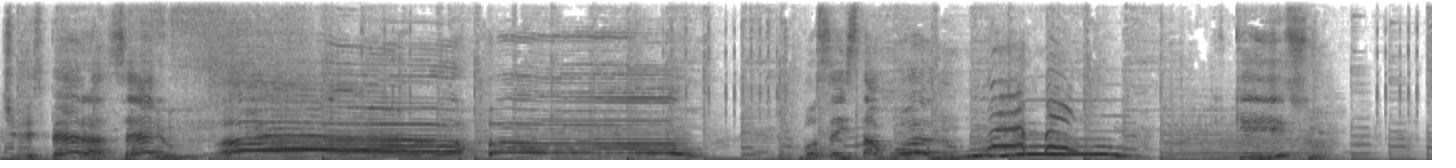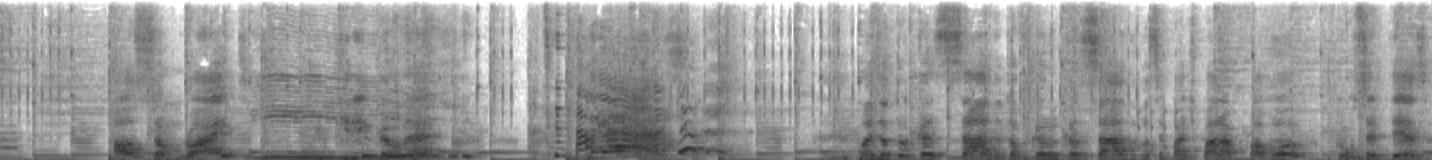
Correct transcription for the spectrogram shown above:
de- espera, sério? Oh! Oh! Você está voando! Uhul! Que isso? Awesome, right? Incrível, né? Yes! Mas eu tô cansado, eu tô ficando cansado. Você pode parar, por favor? Com certeza.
